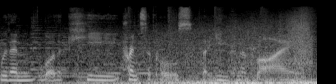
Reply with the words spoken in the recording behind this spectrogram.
within what are the key principles that you can apply.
